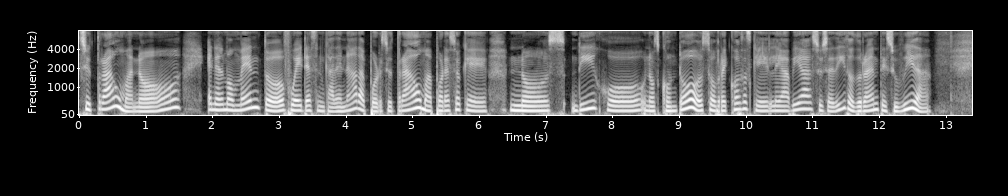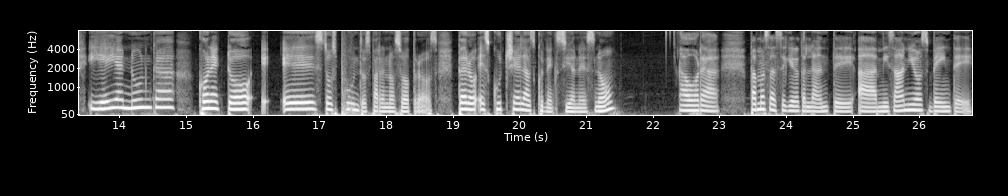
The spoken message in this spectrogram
su trauma, ¿no? En el momento fue desencadenada por su trauma, por eso que nos dijo, nos contó sobre cosas que le había sucedido durante su vida. Y ella nunca conectó e, estos puntos para nosotros, pero escuché las conexiones, ¿no? Ahora vamos a seguir adelante a mis años 20.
